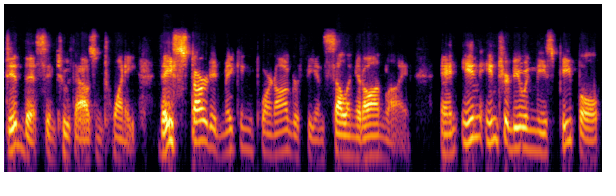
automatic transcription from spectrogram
did this in 2020. They started making pornography and selling it online. And in interviewing these people,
